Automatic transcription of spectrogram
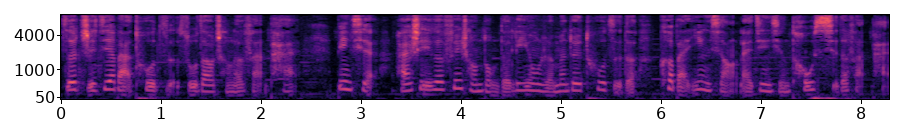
则直接把兔子塑造成了反派，并且还是一个非常懂得利用人们对兔子的刻板印象来进行偷袭的反派。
